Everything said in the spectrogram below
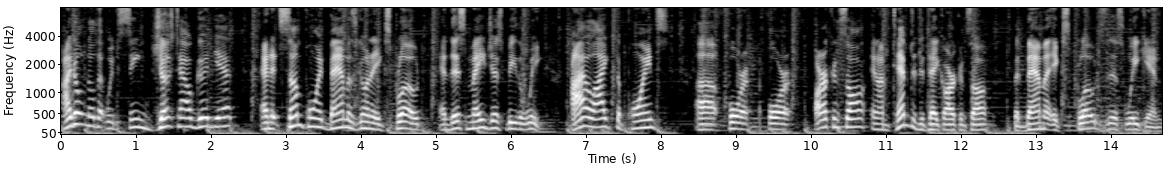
I don't know that we've seen just how good yet. And at some point, Bama's going to explode, and this may just be the week. I like the points uh, for for Arkansas, and I'm tempted to take Arkansas, but Bama explodes this weekend.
